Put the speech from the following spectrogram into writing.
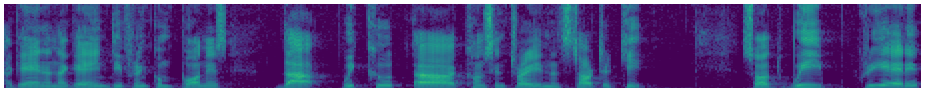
again and again different components that we could uh, concentrate in the starter kit. So we created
